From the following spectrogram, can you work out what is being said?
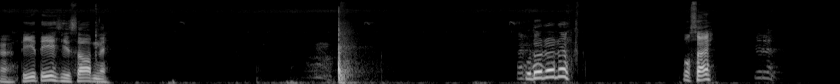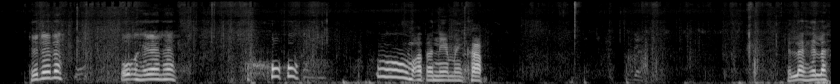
อะตีตีสีซ้อมเนี่ยโอ้เดี๋ยวเดี๋ยวเดี๋ยวตกใส่เดี๋ยวเดี๋ยวเดี๋ยวโอ้เห็นแล้วโอ้โหโอ้มาตอนนี้มันขับ เห็นแล้วเห็นแล้ว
